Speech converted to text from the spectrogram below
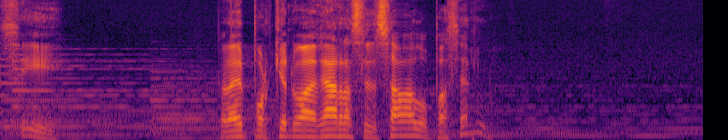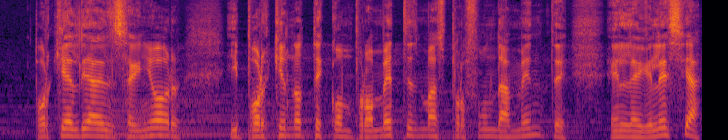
Sí. Pero a ver, ¿por qué no agarras el sábado para hacerlo? ¿Por qué el día del Señor? ¿Y por qué no te comprometes más profundamente en la iglesia?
